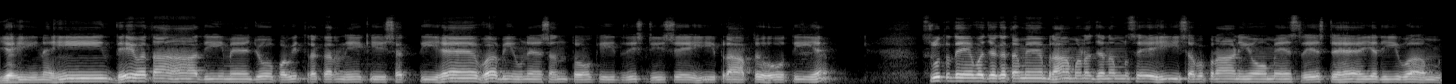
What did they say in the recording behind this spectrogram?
यही नहीं, देवता आदि में जो पवित्र करने की शक्ति है, वह भी उन्हें संतों की दृष्टि से ही प्राप्त होती है। श्रुतदेव जगत में ब्राह्मण जन्म से ही सब प्राणियों में श्रेष्ठ है। यदि वह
